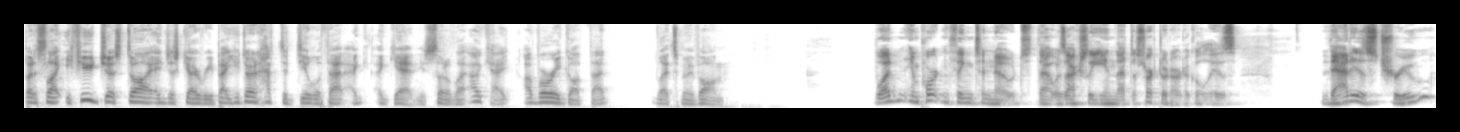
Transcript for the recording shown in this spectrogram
but it's like if you just die and just go read back, you don't have to deal with that ag- again. You're sort of like, okay, I've already got that. Let's move on. one important thing to note that was actually in that Destructoid article is that is true,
